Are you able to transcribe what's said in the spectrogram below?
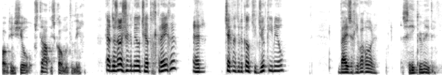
potentieel op straat is komen te liggen. Ja, dus als je een mailtje hebt gekregen, en check natuurlijk ook je junk e-mail, wijzig je wachtwoorden. Zeker weten.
